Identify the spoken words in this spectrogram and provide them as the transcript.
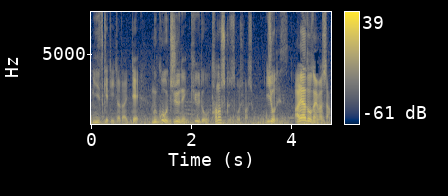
身につけていただいて向こう10年弓道を楽しく過ごしましょう。以上です。ありがとうございました。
